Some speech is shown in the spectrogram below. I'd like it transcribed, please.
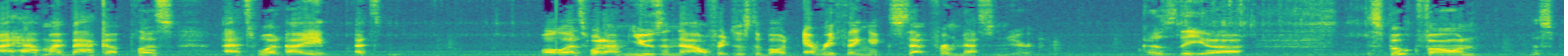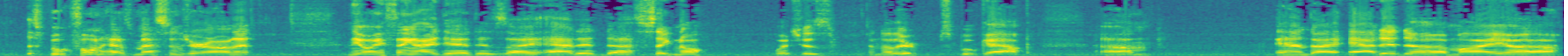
I have my backup. Plus, that's what I that's well, that's what I'm using now for just about everything except for Messenger, because the uh, the Spook phone, the, the Spook phone has Messenger on it. And the only thing I did is I added uh, Signal, which is another Spook app, um, and I added uh, my uh,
